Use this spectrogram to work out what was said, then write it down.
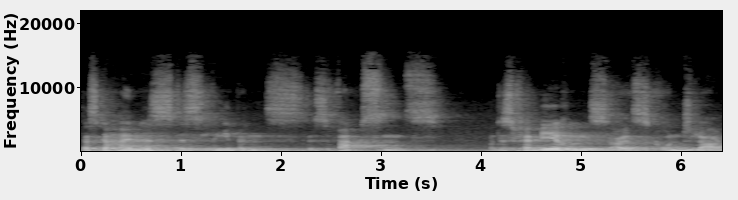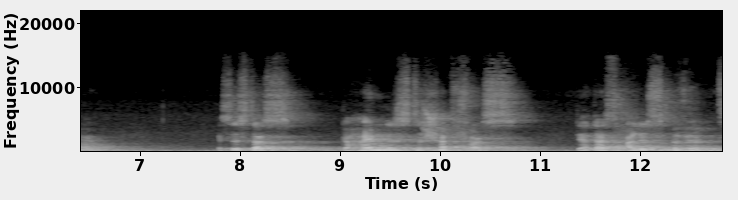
das Geheimnis des Lebens, des Wachsens und des Vermehrens als Grundlage. Es ist das Geheimnis des Schöpfers, der das alles bewirkt.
